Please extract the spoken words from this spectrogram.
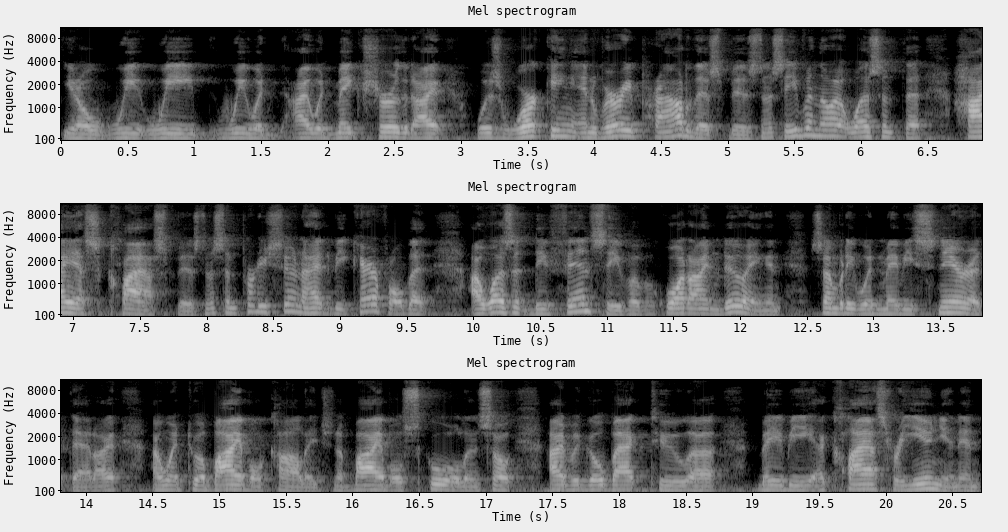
you know we we we would I would make sure that I was working and very proud of this business even though it wasn't the highest class business. And pretty soon I had to be careful that I wasn't defensive of what I'm doing. And somebody would maybe sneer at that. I, I went to a Bible college and a Bible school. And so I would go back to uh, maybe a class reunion. And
